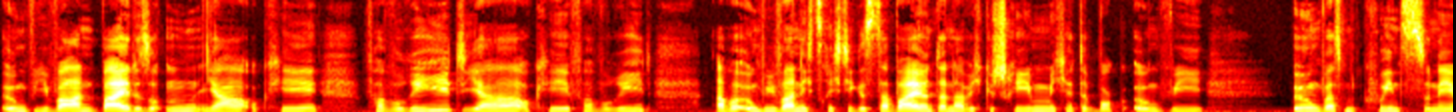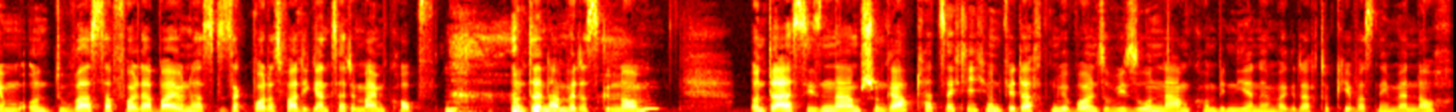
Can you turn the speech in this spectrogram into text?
irgendwie waren beide so, mm, ja, okay, Favorit, ja, okay, Favorit, aber irgendwie war nichts Richtiges dabei und dann habe ich geschrieben, ich hätte Bock irgendwie irgendwas mit Queens zu nehmen und du warst da voll dabei und hast gesagt, boah, das war die ganze Zeit in meinem Kopf. und dann haben wir das genommen und da es diesen Namen schon gab tatsächlich und wir dachten, wir wollen sowieso einen Namen kombinieren, haben wir gedacht, okay, was nehmen wir noch?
